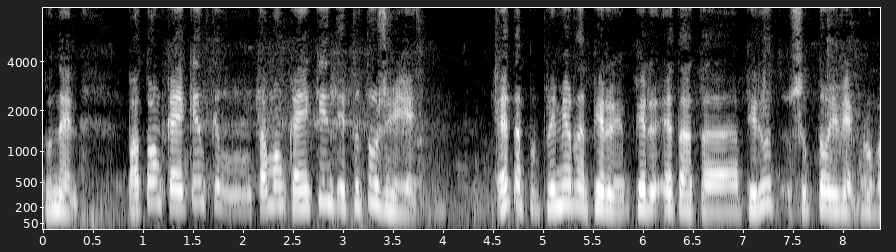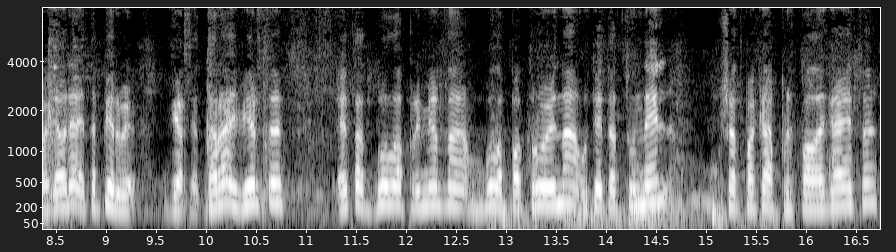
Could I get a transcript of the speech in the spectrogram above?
туннель. Потом Каякинском, самом Каякинде это тоже есть. Это примерно первый, первый этот э, период 6 век, грубо говоря, это первая версия. Вторая версия, это было примерно, было построено, вот этот туннель, сейчас пока предполагается,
